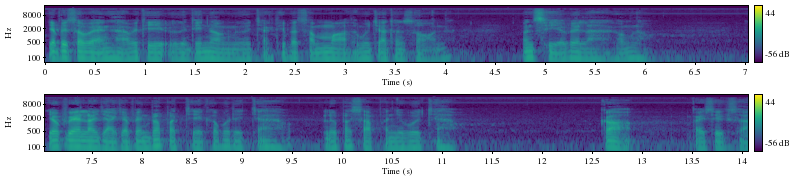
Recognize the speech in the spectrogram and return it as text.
อย่าไปแสวงหาวิธีอื่นที่นอกเหนือจากที่พระสัมมาสัมพุทธเจ้าท่านสอน มันเสียเวลาของเรา ยกเว้นเราอยากจะเป็นพระปัจเจกพระพุทธเจ้า หรือพระสัพพัญญพุทธเจ้า ก็ไปศึกษา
